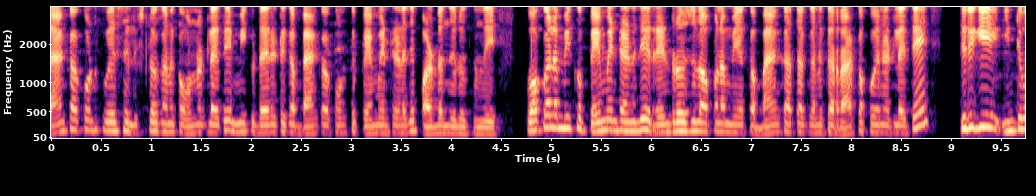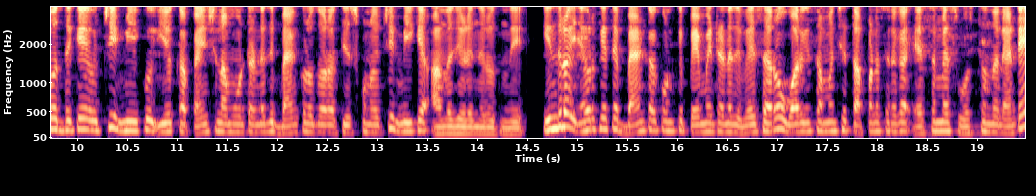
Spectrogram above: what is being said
బ్యాంక్ అకౌంట్కు వేసే లిస్ట్లో కనుక ఉన్నట్లయితే మీకు డైరెక్ట్గా బ్యాంక్ అకౌంట్కి పేమెంట్ అనేది పడడం జరుగుతుంది. ఒకవేళ మీకు పేమెంట్ అనేది రెండు రోజుల లోపల మీ యొక్క బ్యాంక్ ఖాతా కనుక రాకపోయినట్లయితే తిరిగి ఇంటి వద్దకే వచ్చి మీకు ఈ యొక్క పెన్షన్ అమౌంట్ అనేది బ్యాంకుల ద్వారా తీసుకుని వచ్చి మీకే అందజేయడం జరుగుతుంది. ఇందులో ఎవరికైతే బ్యాంక్ అకౌంట్కి పేమెంట్ అనేది వేశారో వారికి సంబంధించి తప్పనిసరిగా ఎస్ఎంఎస్ వస్తుందని అంటే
